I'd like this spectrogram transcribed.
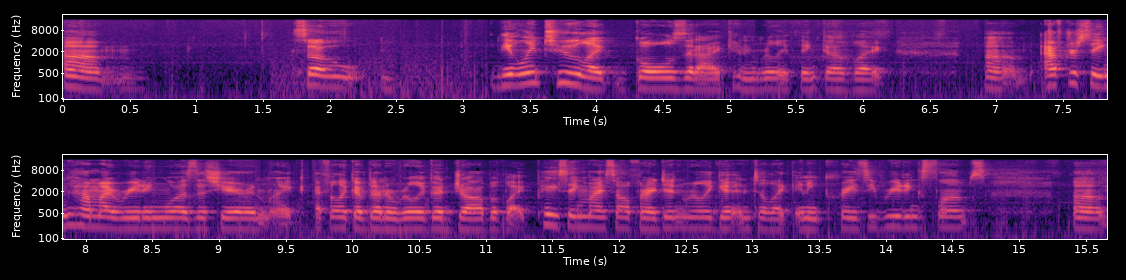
Um so the only two like goals that I can really think of like um, after seeing how my reading was this year and like I feel like I've done a really good job of like pacing myself and I didn't really get into like any crazy reading slumps. Um,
